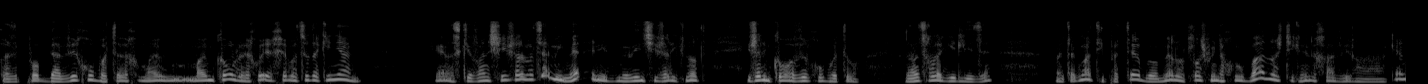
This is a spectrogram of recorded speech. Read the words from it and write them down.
אז פה באוויר חורבתו, מה ימכור לו, איך יבצעו את הקניין? כן, אז כיוון שאי אפשר לבצע, ממילא אני מבין שאי אפשר לקנות, אי אפשר למכור אוויר חורבתו. אז למה צריך להגיד לי את זה? ואת הגמרא תיפטר ואומר לו תלוש מן החורבה הזו שתקנה לך אווירה, כן?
